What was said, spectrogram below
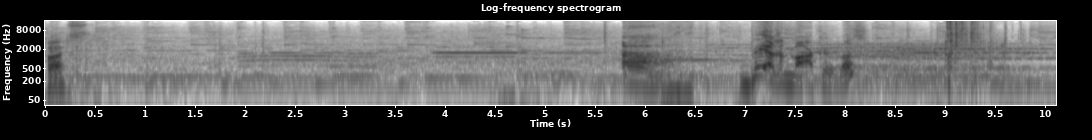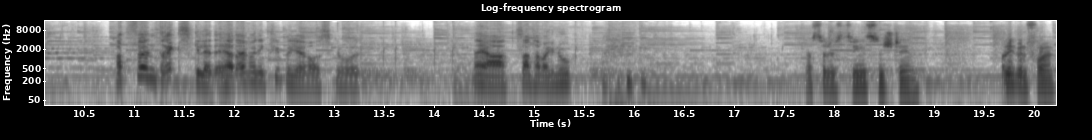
Was? Ah. Bärenmarke, was? Was für ein Dreckskelett, er hat einfach den Creeper hier rausgeholt. Naja, Sand haben wir genug. Lass du das Ding stehen. Und ich bin voll.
